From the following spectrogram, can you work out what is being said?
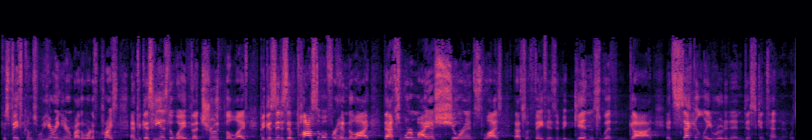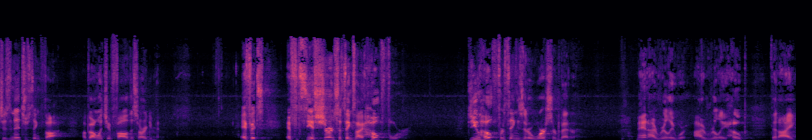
Because faith comes from hearing, hearing by the word of Christ. And because he is the way, the truth, the life, because it is impossible for him to lie, that's where my assurance lies. That's what faith is. It begins with God. It's secondly rooted in discontentment, which is an interesting thought. But I want you to follow this argument. If it's, if it's the assurance of things I hope for, do you hope for things that are worse or better? Man, I really, I really hope that I,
